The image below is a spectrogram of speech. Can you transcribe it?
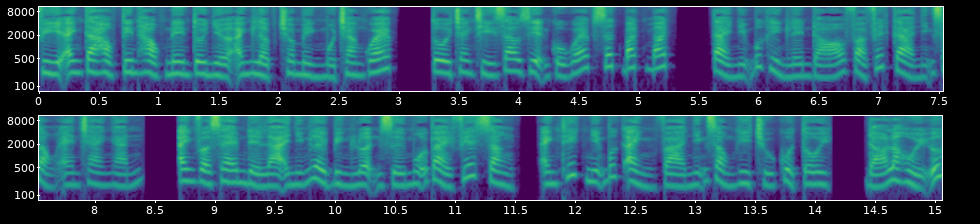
Vì anh ta học tin học nên tôi nhờ anh lập cho mình một trang web tôi trang trí giao diện của web rất bắt mắt, tải những bức hình lên đó và viết cả những dòng en trai ngắn. Anh vào xem để lại những lời bình luận dưới mỗi bài viết rằng anh thích những bức ảnh và những dòng ghi chú của tôi. Đó là hồi ức.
